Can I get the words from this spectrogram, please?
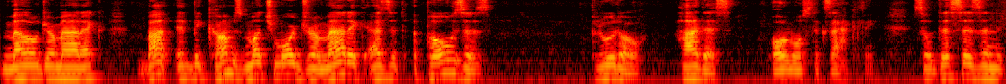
melodramatic but it becomes much more dramatic as it opposes pluto hades almost exactly. So this is an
